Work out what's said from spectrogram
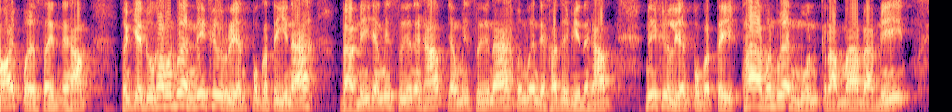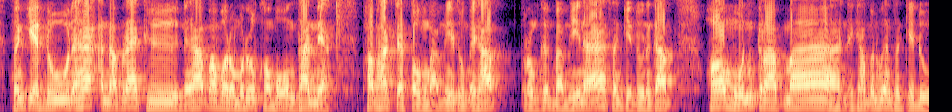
ร้อยเปอร์เซ็นต์นะครับ สังเกตดูครับเพื่อนๆ นี่คือเหรียญปกตินะ แบบนี้ยังไม่ซื้อนะครับ ยังไม่ซื้อนะเพื่อนๆอย่าเข้าใจผิดนะครับ นี่คือเหรียญปกติ ถ้าเพื่อนๆหมุนกลับมาแบบนี้ สังเกตดูนะฮะ อันดับแรกคือนะครับพระบรมรูปของพระองค์ท่านเนี่ย พระพักจะตรงแบบนี้ถูกไหมครับตรงขึ้นแบบนี้นะ สังเกตดูนะครับ พอหมุนกลับมานะครับเพื่อนๆสังเกตดู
